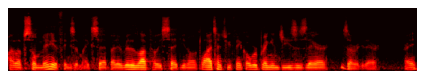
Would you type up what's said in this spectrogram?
I love so many of the things that Mike said, but I really loved how he said, you know, a lot of times we think, oh, we're bringing Jesus there. He's already there, right?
